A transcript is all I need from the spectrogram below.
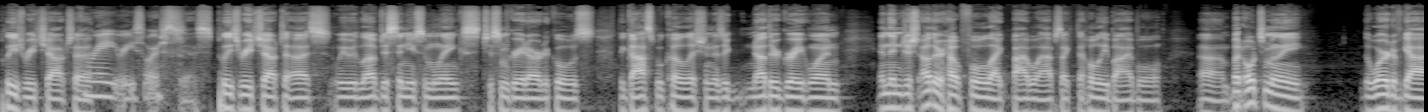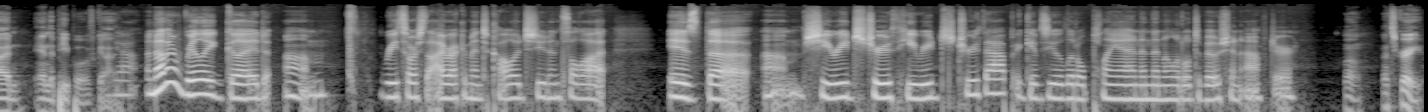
please reach out to Great resource. Yes, please reach out to us. We would love to send you some links to some great articles. The Gospel Coalition is another great one, and then just other helpful like Bible apps like the Holy Bible. Um, but ultimately, the Word of God and the people of God. Yeah. Another really good um, resource that I recommend to college students a lot is the um, She Reads Truth, He Reads Truth app. It gives you a little plan and then a little devotion after. Well, that's great.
